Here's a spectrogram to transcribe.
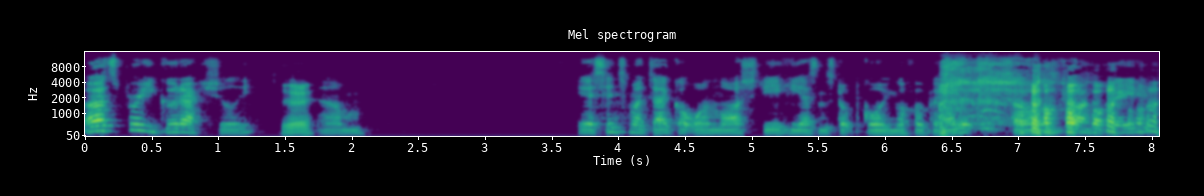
Oh, it's pretty good actually. Yeah. Um. Yeah, since my dad got one last year, he hasn't stopped going off about it. So I'm trying to beat him.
